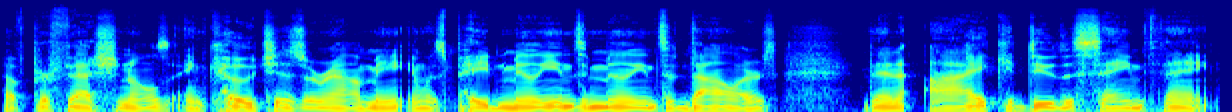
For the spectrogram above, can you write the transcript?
of professionals and coaches around me and was paid millions and millions of dollars, then I could do the same thing.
